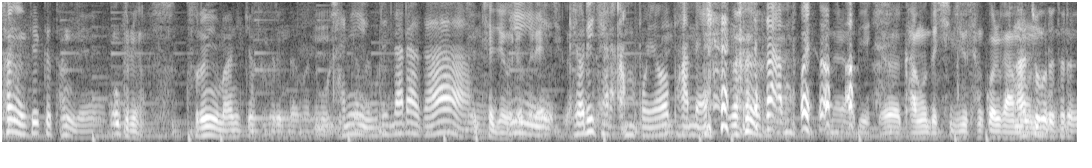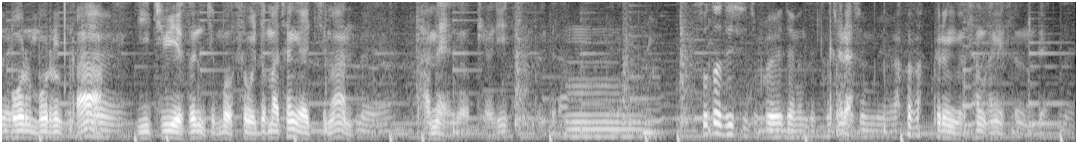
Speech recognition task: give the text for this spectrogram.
창은 깨끗한데 어 그래요. 구름이 많이 껴서 그랬나 봐요. 오실 아니. 우리나라가 전체적으로 이 그래, 지금. 별이 잘 안 보여 밤에 잘 안 보여. 옛날에 어디 저 강원도 십진 산골 가면 안쪽으로 들어가요. 모를 모를까 네. 이 주위에서는 좀뭐 서울도 마찬가지였지만 네. 밤에 그 별이 안 보이더라. 음, 쏟아지시지 보여야 되는데 그좀 그래. 아쉽네요. 그런 거 상상했었는데.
